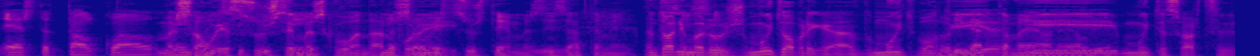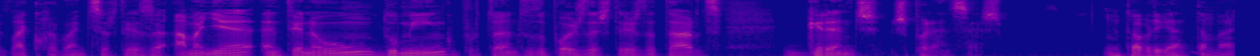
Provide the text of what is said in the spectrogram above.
esta tal qual. Mas são esses os sim, temas que vão andar por aí. Mas são esses os temas, exatamente. António Marujo, muito obrigado, muito bom obrigado dia. Também, e Aurélio. muita sorte, vai correr bem de certeza. Amanhã, Antena 1, domingo, portanto, depois das três da tarde, grandes esperanças. Muito obrigado também.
